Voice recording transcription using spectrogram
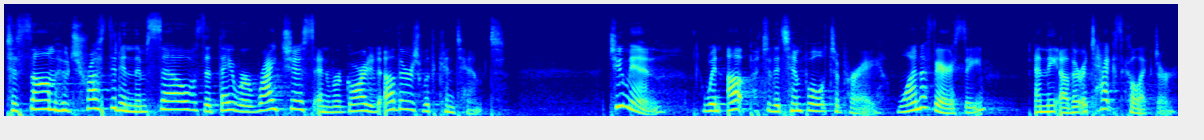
to some who trusted in themselves that they were righteous and regarded others with contempt. Two men went up to the temple to pray, one a Pharisee and the other a tax collector.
